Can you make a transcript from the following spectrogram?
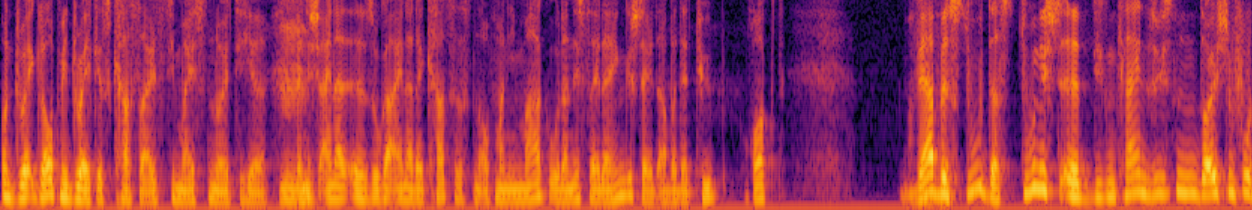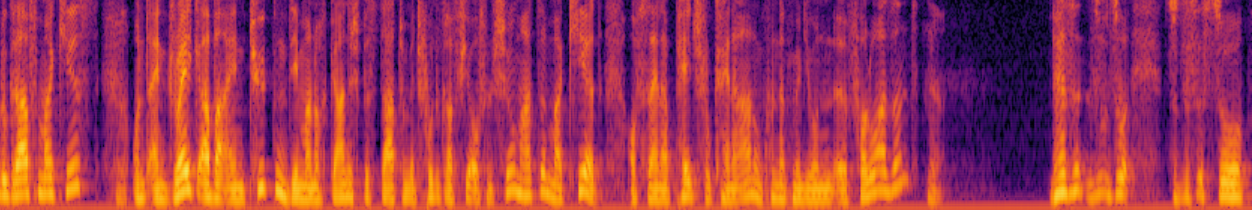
Und Drake, glaub mir, Drake ist krasser als die meisten Leute hier. Mhm. Wenn nicht einer, äh, sogar einer der krassesten, ob man ihn mag oder nicht, sei dahingestellt. Aber der Typ rockt. Wer bist du, dass du nicht äh, diesen kleinen, süßen deutschen Fotografen markierst und ein Drake aber einen Typen, den man noch gar nicht bis dato mit Fotografie auf dem Schirm hatte, markiert auf seiner Page, wo keine Ahnung, 100 Millionen äh, Follower sind? Ja. Wer sind so, so, so, das ist so.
